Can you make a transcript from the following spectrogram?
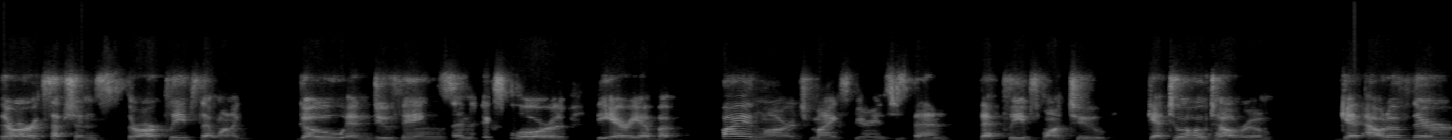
there are exceptions there are plebes that want to go and do things and explore the area but by and large my experience has been that plebes want to get to a hotel room get out of their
